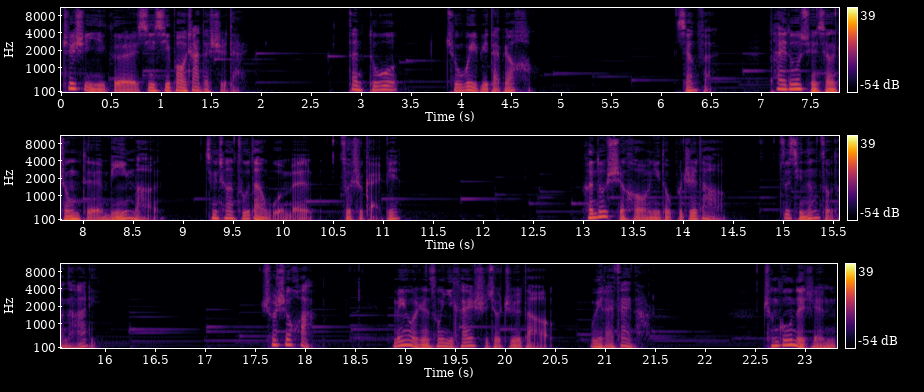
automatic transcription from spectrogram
这是一个信息爆炸的时代，但多却未必代表好。相反，太多选项中的迷茫，经常阻挡我们。做出改变，很多时候你都不知道自己能走到哪里。说实话，没有人从一开始就知道未来在哪儿。成功的人，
